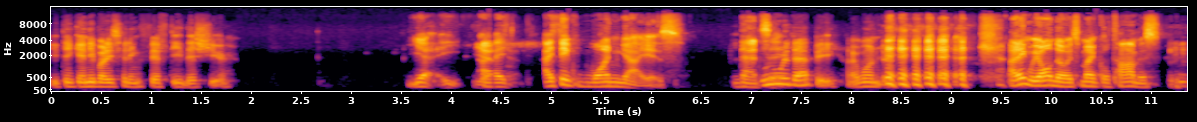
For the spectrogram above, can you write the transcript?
You think anybody's hitting fifty this year? yeah, Yeah. I, I think one guy is that's Who it would that be? I wonder. i think we all know it's michael thomas Mhm.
